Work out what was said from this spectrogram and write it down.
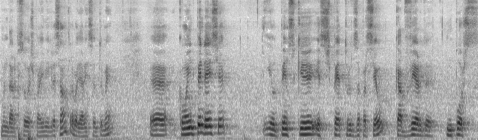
mandar pessoas para a imigração, trabalhar em Santo Tomé. Uh, com a independência, eu penso que esse espectro desapareceu. Cabo Verde impôs-se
